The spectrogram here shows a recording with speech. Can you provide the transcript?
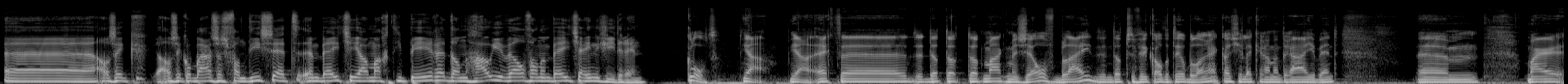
Eh, als, ik, als ik op basis van die set een beetje jou mag typeren, dan hou je wel van een beetje energie erin. Klopt. Ja, ja echt. dat, dat, dat maakt mezelf blij. Dat vind ik altijd heel belangrijk als je lekker aan het draaien bent. Ehm, maar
